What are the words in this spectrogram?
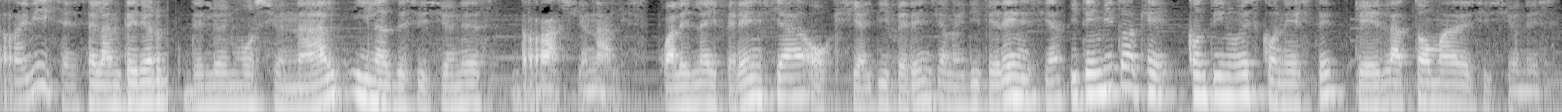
revises el anterior de lo emocional y las decisiones racionales. ¿Cuál es la diferencia o si hay diferencia no hay diferencia? Y te invito a que continúes con este que es la toma de decisiones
